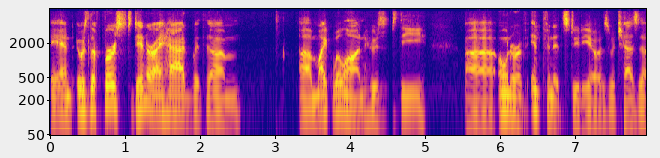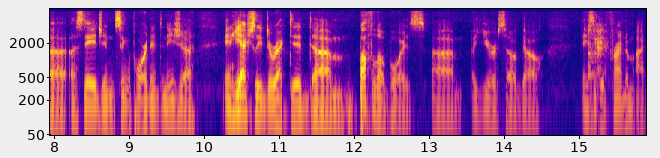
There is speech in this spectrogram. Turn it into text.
and it was the first dinner I had with um, uh, Mike Wiluan, who's the uh, owner of Infinite Studios, which has a, a, stage in Singapore and Indonesia, and he actually directed um, Buffalo Boys um, a year or so ago. He's okay. a good friend of mine.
